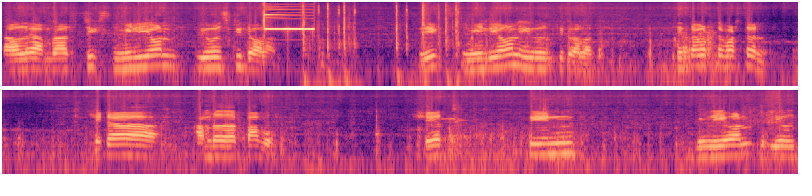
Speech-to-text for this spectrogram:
তাহলে আমরা six million USD dollar six million USD dollar চিন্তা করতে পারছেন? সেটা আমরা পাবো। সে তিন মিলিয়ন ইউএস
